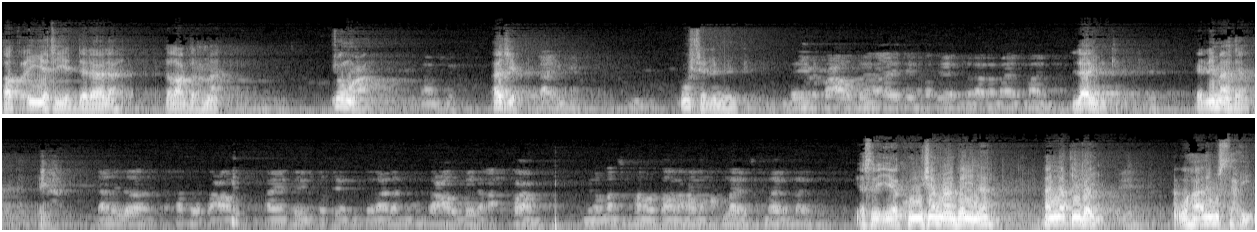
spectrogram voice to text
قطعيتي الدلالة؟ يا عبد الرحمن. جمعة. أجب. وش اللي ما يمكن؟ بين التعارض بين آيتين قطعية الدلالة. ما ما يمكن. لا يمكن. لماذا؟ لأن إذا حصل تعارض آيتين قطعية الدلالة يكون تعارض بين أحكام من الله سبحانه وتعالى هذا حق لا يصح. لا لا يكون يصير يكون جمعا بين النقيضين. وهذا مستحيل.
